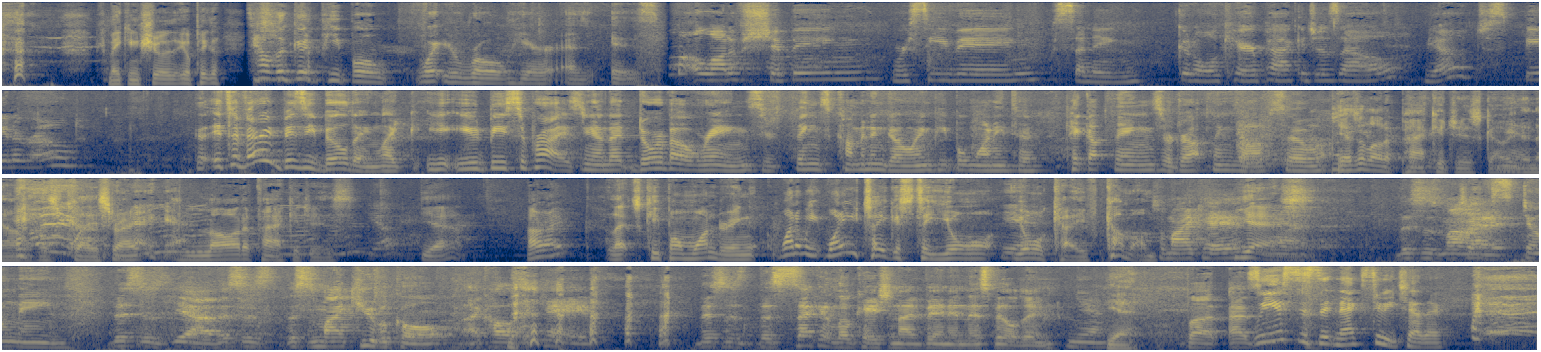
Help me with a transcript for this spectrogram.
Hey. Making sure that you're picking. Up. Tell the good people what your role here as is. A lot of shipping, receiving, sending good old care packages out. Yeah, just being around. It's a very busy building. Like you, you'd be surprised. You know that doorbell rings. There's things coming and going. People wanting to pick up things or drop things off. So Yeah, there's a lot of packages going in and out of this place, right? A lot of packages. Yep. Yeah. All right. Let's keep on wondering. Why don't we? Why don't you take us to your Yeah. your cave? Come on. To my cave. Yes. This is my. Jeff's domain. This is yeah. This is this is my cubicle. I call it the cave. this is the second location I've been in this building. Yeah. Yeah. But as We used to sit next to each other.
